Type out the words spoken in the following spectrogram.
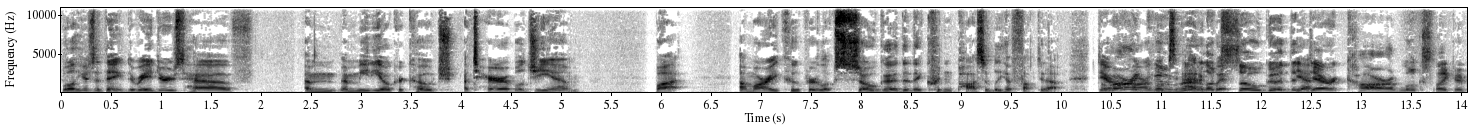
Well, here's the thing: the Raiders have a, a mediocre coach, a terrible GM, but. Amari Cooper looks so good that they couldn't possibly have fucked it up. Derek Amari Carr looks Cooper adequate. looks so good that Yeah. Derek Carr looks like a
